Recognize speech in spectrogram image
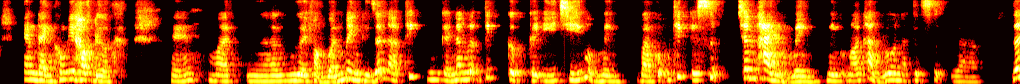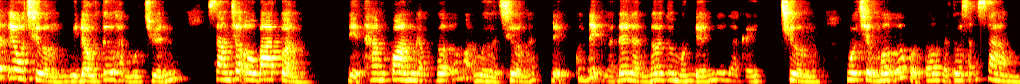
em đành không đi học được. Thế mà ừ, người phỏng vấn mình thì rất là thích cái năng lượng tích cực, cái ý chí của mình và cũng thích cái sự chân thành của mình. Mình cũng nói thẳng luôn là thực sự là rất yêu trường vì đầu tư hẳn một chuyến sang châu Âu 3 tuần để tham quan gặp gỡ mọi người ở trường ấy, để quyết định là đây là nơi tôi muốn đến đây là cái trường ngôi trường mơ ước của tôi và tôi sẵn sàng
